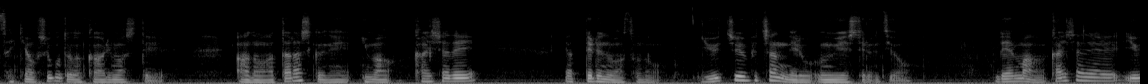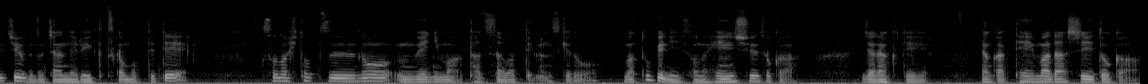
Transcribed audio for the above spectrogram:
最近お仕事が変わりましてあの新しくね今会社でやってるのはその YouTube チャンネルを運営してるんですよ。でまあ会社で YouTube のチャンネルいくつか持っててその一つの運営にまあ携わってるんですけど、まあ、特にその編集とかじゃなくてなんかテーマ出しとか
